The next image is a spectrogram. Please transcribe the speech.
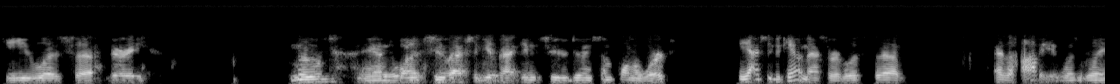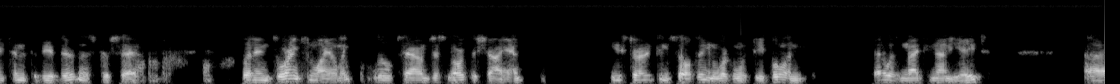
he was uh, very moved and wanted to actually get back into doing some form of work. He actually became a master herbalist uh, as a hobby. It wasn't really intended to be a business per se. But in Torrington, Wyoming, a little town just north of Cheyenne, he started consulting and working with people, and that was in 1998. Uh,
